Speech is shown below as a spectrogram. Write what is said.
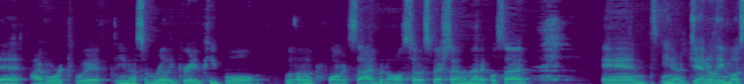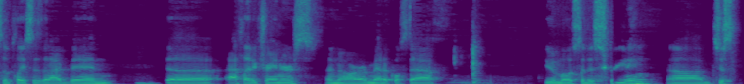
that I've worked with you know some really great people, both on the performance side, but also especially on the medical side. And you know, generally, most of the places that I've been, the athletic trainers and our medical staff do most of the screening, um, just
